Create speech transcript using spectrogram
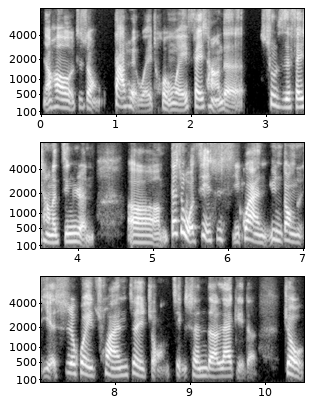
然后这种大腿围、臀围非常的。数字非常的惊人，呃，但是我自己是习惯运动的，也是会穿这种紧身的 leggy 的。就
